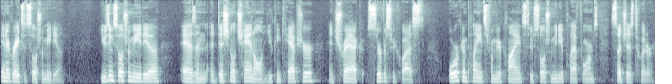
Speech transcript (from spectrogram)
integrates with social media. Using social media as an additional channel, you can capture and track service requests or complaints from your clients through social media platforms such as Twitter.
